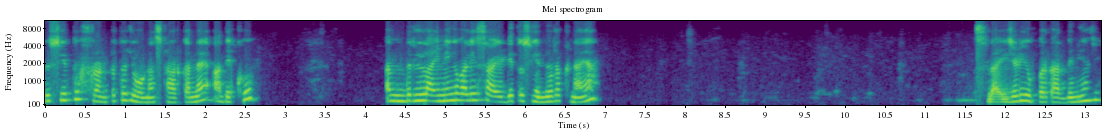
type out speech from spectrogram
ਤੁਸੀਂ ਤੋਂ ਫਰੰਟ ਤੋਂ ਜੋੜਨਾ ਸਟਾਰਟ ਕਰਨਾ ਹੈ ਆ ਦੇਖੋ ਅੰਦਰ ਲਾਈਨਿੰਗ ਵਾਲੀ ਸਾਈਡ ਹੀ ਤੁਸੀਂ ਇਹਨੂੰ ਰੱਖਣਾ ਆ ਸਲਾਈ ਜਿਹੜੀ ਉੱਪਰ ਕਰ ਦੇਣੀ ਆ ਜੀ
